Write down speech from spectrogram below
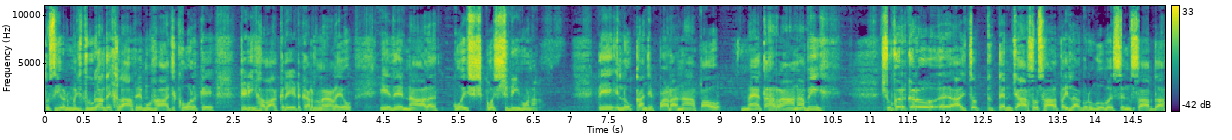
ਤੁਸੀਂ ਹੁਣ ਮਜ਼ਦੂਰਾਂ ਦੇ ਖਿਲਾਫ ਇਹ ਮੁਹਾਜ ਖੋਲ ਕੇ ਜਿਹੜੀ ਹਵਾ ਕ੍ਰੀਏਟ ਕਰਨ ਵਾਲੇ ਹੋ, ਇਹਦੇ ਨਾਲ ਕੋਈ ਕੁਝ ਨਹੀਂ ਹੋਣਾ। ਤੇ ਲੋਕਾਂ 'ਚ ਪਾੜਾ ਨਾ ਪਾਓ। ਮੈਂ ਤਾਂ ਹੈਰਾਨ ਆ ਵੀ ਸ਼ੁਕਰ ਕਰੋ ਅੱਜ ਤੋਂ 3-400 ਸਾਲ ਪਹਿਲਾਂ ਗੁਰੂ ਗੋਬਿੰਦ ਸਿੰਘ ਸਾਹਿਬ ਦਾ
